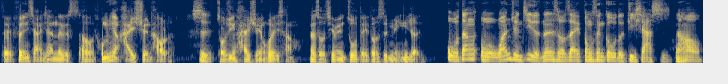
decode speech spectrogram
对，分享一下那个时候，我们讲海选好了，是走进海选会场，那时候前面坐的也都是名人。我当我完全记得那时候在东森购物的地下室，然后。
